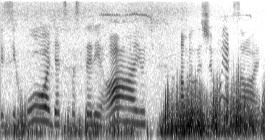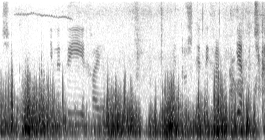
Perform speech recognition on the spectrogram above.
І всі ходять, спостерігають, а ми лежимо як зайчик і не дихаємо. І трошки дихаємо. Єточка.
